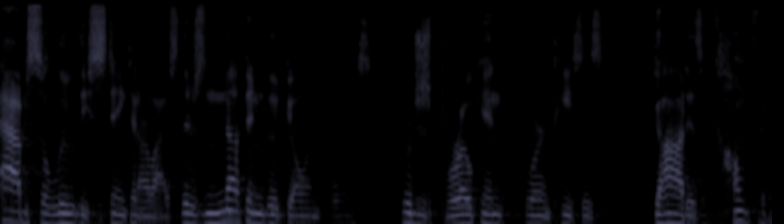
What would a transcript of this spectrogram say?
absolutely stink in our lives, there's nothing good going for us. We're just broken, we're in pieces. God is a comforter.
